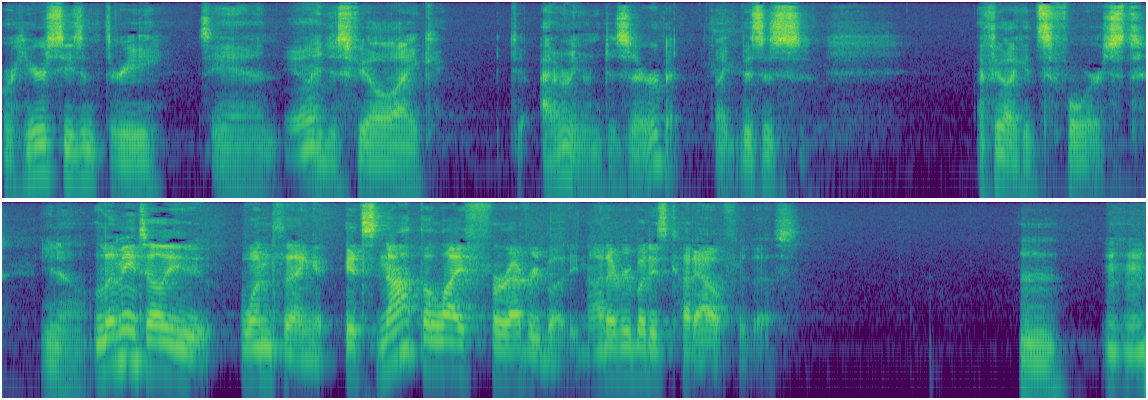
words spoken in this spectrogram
we're here season 3 and Yeah. I just feel like I don't even deserve it. Like this is I feel like it's forced, you know. Let me tell you one thing. It's not the life for everybody. Not everybody's cut out for this. Hmm. Mm-hmm.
